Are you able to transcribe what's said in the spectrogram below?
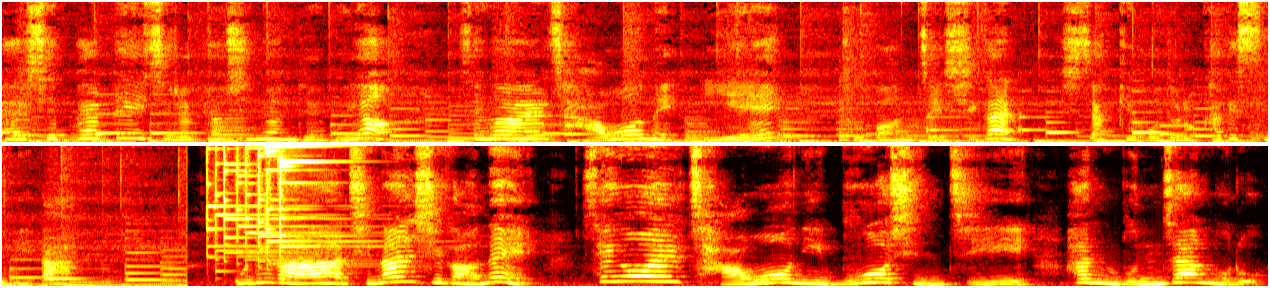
88페이지를 펴시면 되고요. 생활 자원에 의해 두 번째 시간 시작해 보도록 하겠습니다. 우리가 지난 시간에 생활 자원이 무엇인지 한 문장으로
